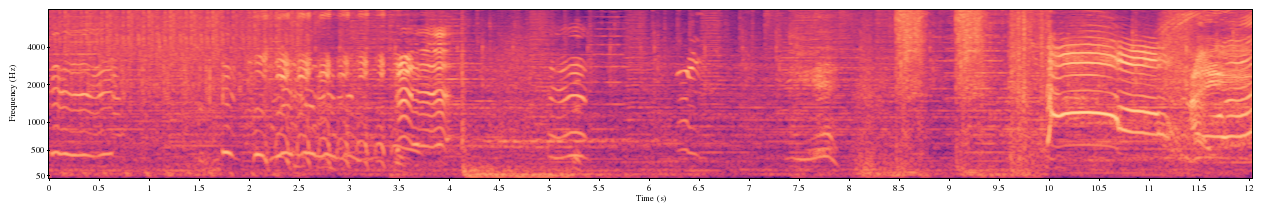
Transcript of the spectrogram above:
走！哎。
